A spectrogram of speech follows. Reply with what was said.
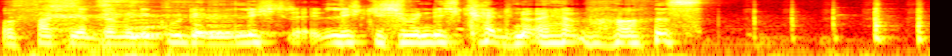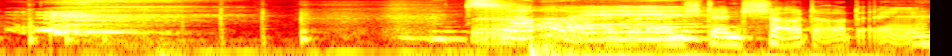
oh fuck, ihr habt aber eine gute Licht, Lichtgeschwindigkeit in eurem Haus. Ciao, Albert Einstein, Shoutout, ey.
